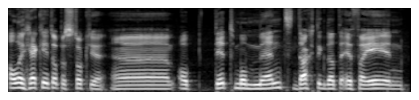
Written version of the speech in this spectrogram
Alle gekheid op een stokje. Ehm, op dit moment dacht ik dat de FIA een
